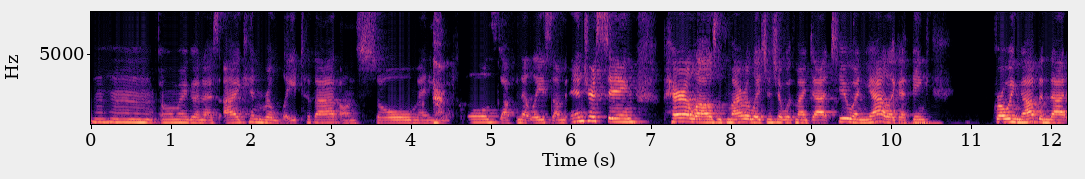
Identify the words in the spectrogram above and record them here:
Mm-hmm. Oh my goodness. I can relate to that on so many levels, definitely. Some interesting parallels with my relationship with my dad, too. And yeah, like I think growing up in that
